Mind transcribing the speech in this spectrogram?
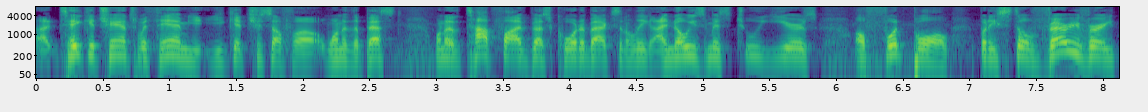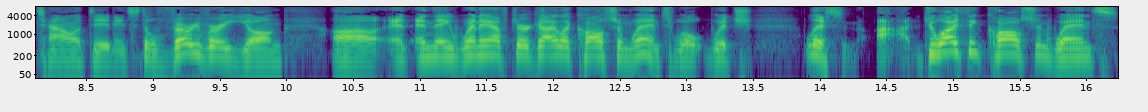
uh, take a chance with him. You, you get yourself uh, one of the best, one of the top five best quarterbacks in the league. I know he's missed two years of football, but he's still very very talented and still very very young. Uh, and and they went after a guy like Carson Wentz. Well, which listen, I, do I think Carson Wentz?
